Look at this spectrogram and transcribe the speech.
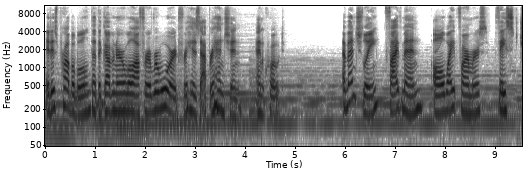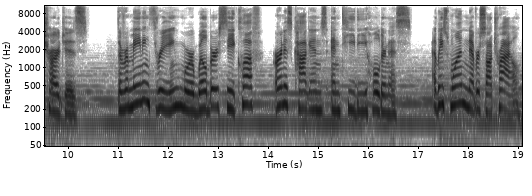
It is probable that the governor will offer a reward for his apprehension, end quote. Eventually, five men, all white farmers, faced charges. The remaining three were Wilbur C. Clough, Ernest Coggins, and T.D. Holderness. At least one never saw trial.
